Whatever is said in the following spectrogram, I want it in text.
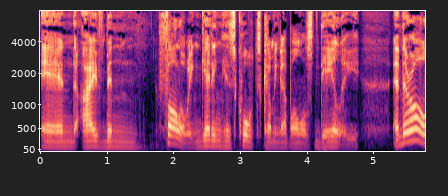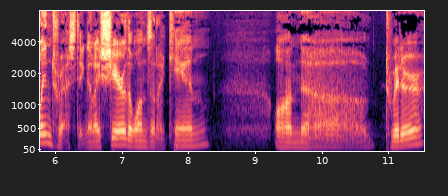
and I've been following, getting his quotes coming up almost daily. And they're all interesting, and I share the ones that I can on uh, Twitter.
